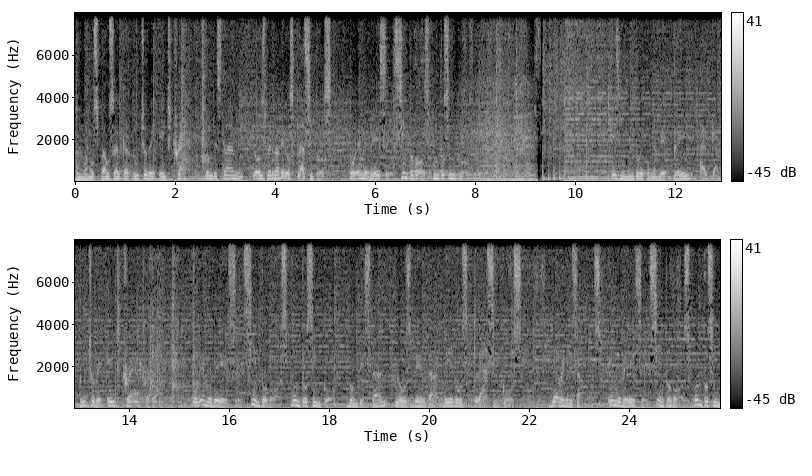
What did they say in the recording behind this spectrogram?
Pongamos pausa al cartucho de 8-Track, donde están los verdaderos clásicos, por MBS 102.5. Es momento de ponerle play al cartucho de 8-Track, por MBS 102.5, donde están los verdaderos clásicos. Ya regresamos, MBS 102.5.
